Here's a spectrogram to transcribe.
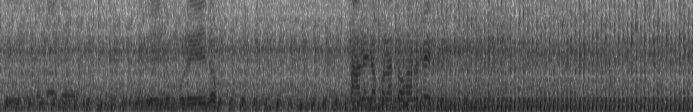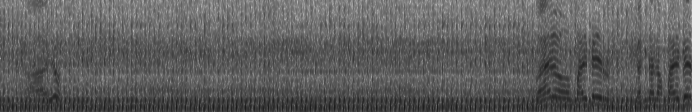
Dito pagkagawa. Pulido, pulido. Tali na pala to, Harvey. Ayos. Ano, fiber. Ganda ng fiber.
